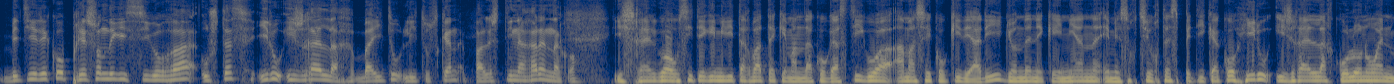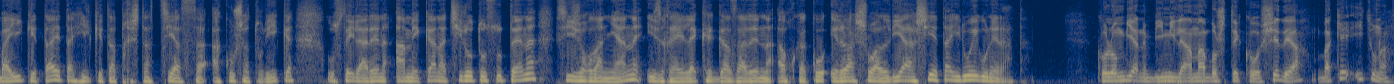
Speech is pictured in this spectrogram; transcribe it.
Betiereko presondegi zigorra ustez hiru Israeldar baitu lituzken Palestinagaren dako. Israelgo hauzitegi militar batek emandako gaztigua amaseko kideari, jondenek einean emezortzi urtez petikako hiru Israeldar kolonoen baiketa eta hilketa prestatziaz akusaturik, usteilaren amekan atxilotu zuten, zi Jordanian, Israelek gazaren aurkako erasoaldia hasi eta hiru egunerat. Kolombian 2000 amabosteko xedea, bake ituna.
